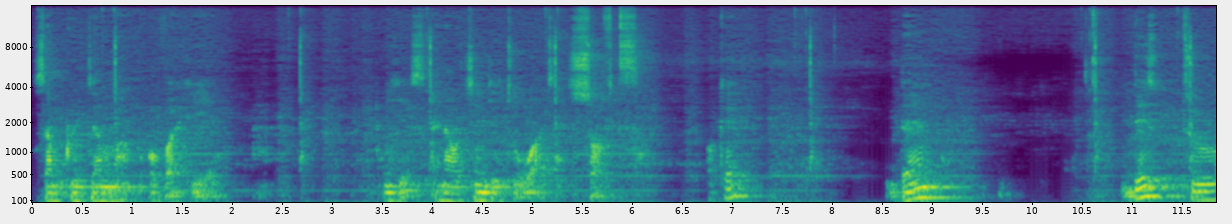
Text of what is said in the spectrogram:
some gradient map over here. Yes and I'll change it to what? Soft okay? Then these two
